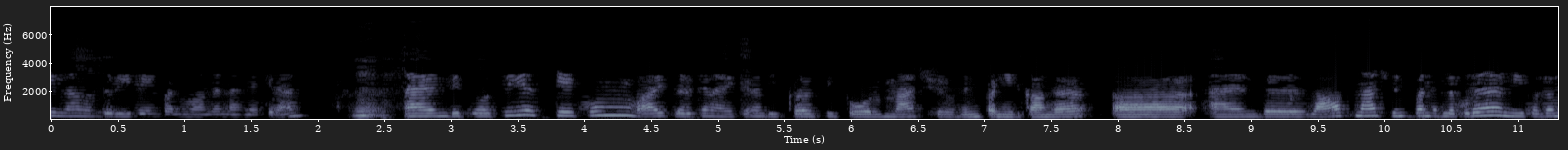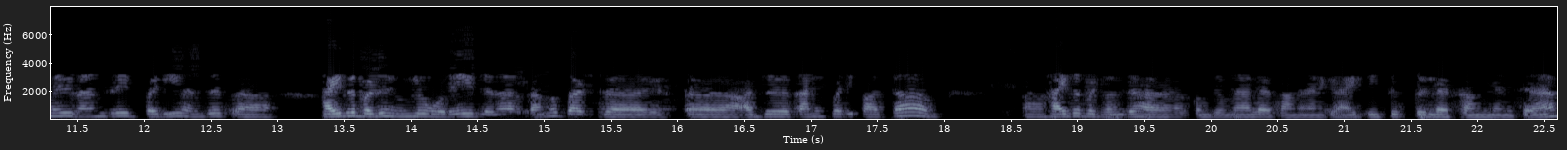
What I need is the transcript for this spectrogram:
எல்லாம் வந்து ரீடைன் பண்ணுவாங்கன்னு நினைக்கிறேன். அண்ட் இப்போ சிஎஸ்கேக்கும் வாய்ப்பு இருக்குன்னு நினைக்கிறேன் பிகாஸ் இப்போ ஒரு மேட்ச் வின் பண்ணிருக்காங்க. அண்ட் லாஸ்ட் மேட்ச் வின் பண்ணதுல கூட நீ சொல்ற மாதிரி ரன் ரேட் படி வந்து அஹ், ஹைதராபாடும் இவங்களும் ஒரே இதுல தான் இருக்காங்க பட் அது கணக்குப்படி பார்த்தா அஹ், ஹைதராபாத் வந்து கொஞ்சம் மேல இருக்காங்க நினைக்கிறேன். ஐடி ஃபிஃப்த்ல இருக்காங்கன்னு நினைக்கிறேன்.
